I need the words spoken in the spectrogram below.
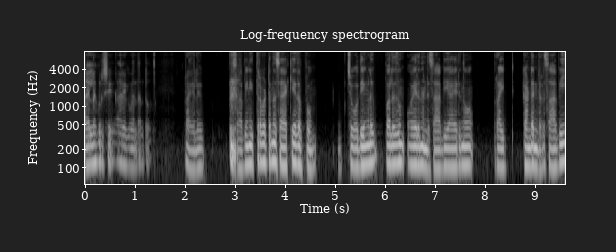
റയലിനെ കുറിച്ച് ആലോചിക്കുമ്പോൾ എന്താണ് തോന്നുന്നത്? റയൽ സാബിനെ ഇത്ര പെട്ടെന്ന് സാക്ക് ചെയ്തപ്പം ചോദ്യങ്ങൾ പലതും ഉയരുന്നുണ്ട്. സാബി ആയിരുന്നു റൈറ്റ് കണ്ടന്റർ സാബി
